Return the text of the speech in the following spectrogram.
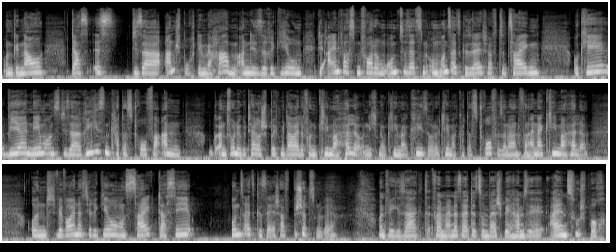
Und genau das ist dieser Anspruch, den wir haben an diese Regierung, die einfachsten Forderungen umzusetzen, um uns als Gesellschaft zu zeigen, okay, wir nehmen uns dieser Riesenkatastrophe an. Antonio Guterres spricht mittlerweile von Klimahölle und nicht nur Klimakrise oder Klimakatastrophe, sondern von einer Klimahölle. Und wir wollen, dass die Regierung uns zeigt, dass sie uns als Gesellschaft beschützen will. Und wie gesagt, von meiner Seite zum Beispiel haben Sie allen Zuspruch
